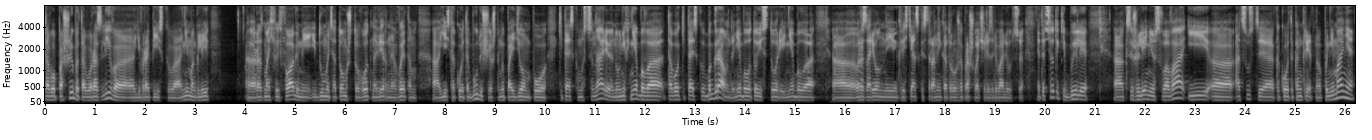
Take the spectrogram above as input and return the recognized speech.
того пошиба, того разлива э, европейского, они могли размахивать флагами и думать о том, что вот, наверное, в этом а, есть какое-то будущее, что мы пойдем по китайскому сценарию, но у них не было того китайского бэкграунда, не было той истории, не было а, разоренной крестьянской страны, которая уже прошла через революцию. Это все-таки были а, к сожалению, слова и отсутствие какого-то конкретного понимания.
